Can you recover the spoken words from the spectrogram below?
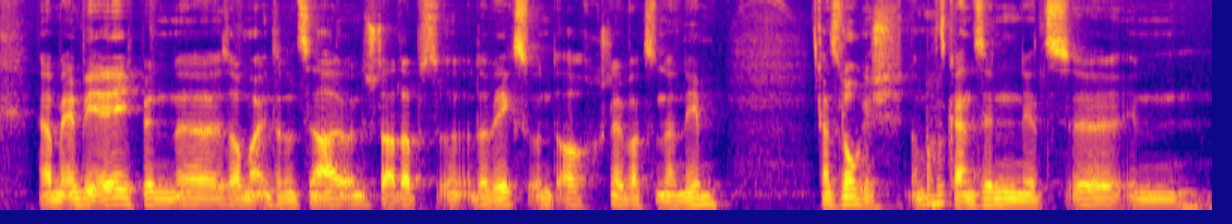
ja, MBA, ich bin äh, sag mal, international und Startups unterwegs und auch schnell wachsende Unternehmen. Ganz logisch. Da macht es mhm. keinen Sinn, jetzt äh, in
